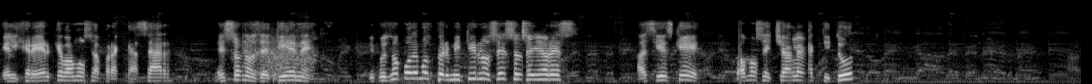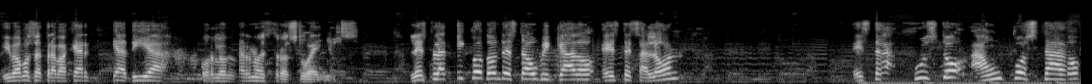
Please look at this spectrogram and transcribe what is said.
el creer que vamos a fracasar. Eso nos detiene. Y pues no podemos permitirnos eso, señores. Así es que vamos a echarle actitud y vamos a trabajar día a día por lograr nuestros sueños. Les platico dónde está ubicado este salón. Está justo a un costado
